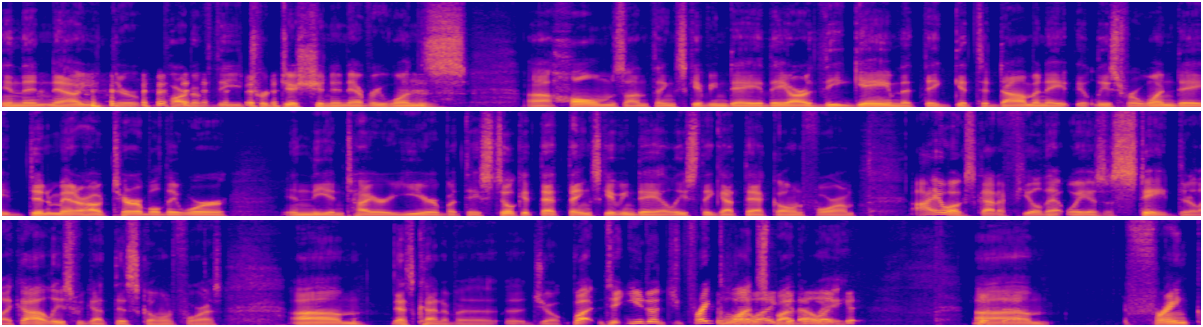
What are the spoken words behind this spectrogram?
And then now they're part of the tradition in everyone's uh, homes on Thanksgiving Day. They are the game that they get to dominate, at least for one day. Didn't matter how terrible they were in the entire year, but they still get that Thanksgiving Day. At least they got that going for them. Iowa's got to feel that way as a state. They're like, oh, at least we got this going for us. Um, that's kind of a, a, joke. But you know, Frank Luntz, like by it. the I way. Like um, Frank,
